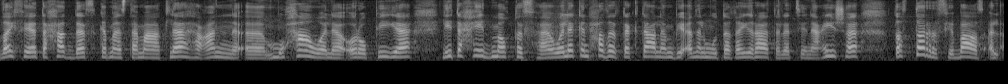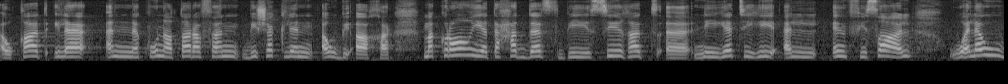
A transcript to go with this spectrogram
ضيفي يتحدث كما استمعت له عن آه، محاولة أوروبية لتحييد موقفها ولكن حضرتك تعلم بأن المتغيرات التي نعيشها تضطر في بعض الأوقات إلى أن نكون طرفا بشكل أو بآخر. ماكرون يتحدث بصيغة آه، نيته الانفصال ولو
